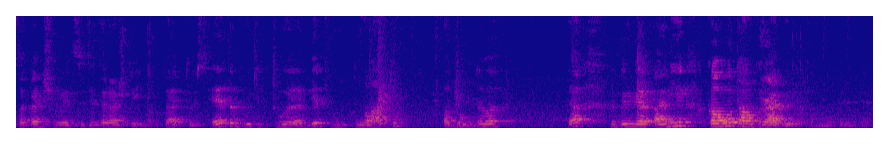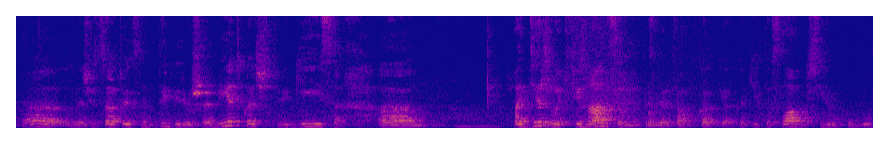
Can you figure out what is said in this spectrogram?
заканчивается деторождением. Да? То есть это будет твой обед в уплату подобного. Да? Например, они кого-то ограбили, там, например, да? значит, соответственно, ты берешь обед в качестве гейса, а, поддерживать финансово, например, каких-то слабых, сирых, убогих.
